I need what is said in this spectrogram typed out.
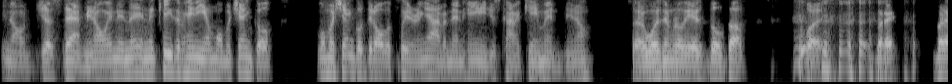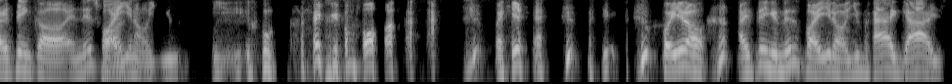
you know just them. You know, and in, in the case of Haney and Lomachenko, Lomachenko did all the clearing out, and then Haney just kind of came in. You know, so it wasn't really as built up. but- but I- But I think uh in this fight, Pause. you know, you. you but, yeah, but you know, I think in this fight, you know, you've had guys.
